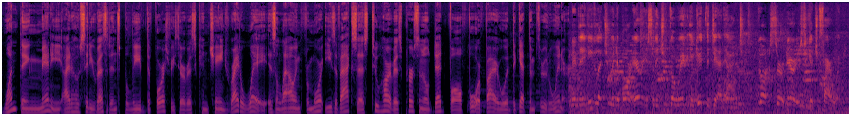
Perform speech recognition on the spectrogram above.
One thing many Idaho City residents believe the Forestry Service can change right away is allowing for more ease of access to harvest personal deadfall for firewood to get them through the winter. And they need to let you into more areas so that you go in and get the dead out. Go to certain areas to get your firewood.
